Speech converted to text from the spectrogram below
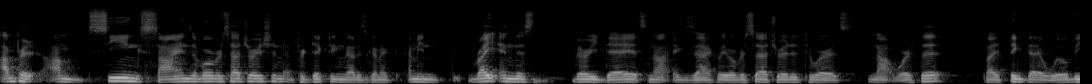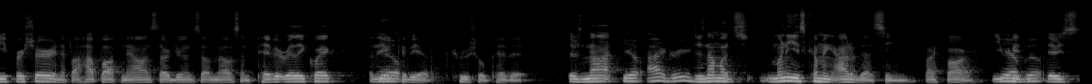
I'm pre- I'm seeing signs of oversaturation and predicting that is gonna. I mean, right in this very day, it's not exactly oversaturated to where it's not worth it. but I think that it will be for sure. And if I hop off now and start doing something else and pivot really quick, I think Yep. it could be a crucial pivot. There's not Yeah, I agree. there's not much money is coming out of that scene by far. You Yep, could there's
